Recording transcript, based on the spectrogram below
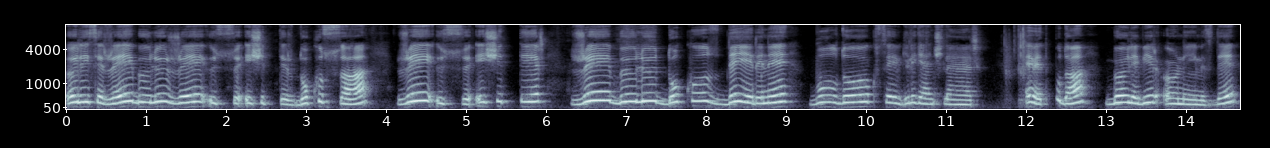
Öyleyse R bölü R üssü eşittir 9 sa R üssü eşittir. R bölü 9 değerini bulduk sevgili gençler. Evet bu da böyle bir örneğimizdi.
